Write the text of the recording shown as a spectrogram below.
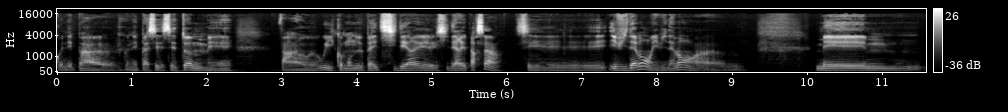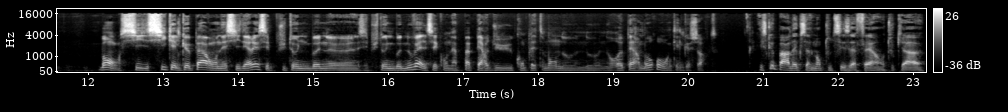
connais pas, je connais pas cet homme, mais enfin euh, oui, comment ne pas être sidéré, sidéré par ça? C'est évidemment, évidemment. mais bon, si, quelque part on est sidéré, c'est plutôt une bonne, euh, c'est plutôt une bonne nouvelle. C'est qu'on n'a pas perdu complètement nos, nos, repères moraux en quelque sorte. Est-ce que paradoxalement toutes ces affaires, en tout cas,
